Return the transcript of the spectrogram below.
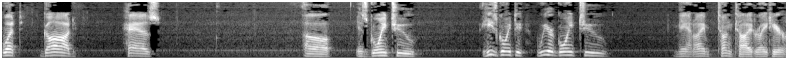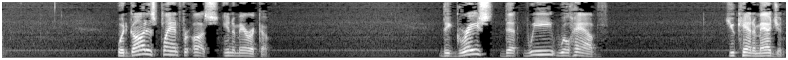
what God has uh, is going to he's going to we are going to man i'm tongue tied right here what god has planned for us in america. The grace that we will have you can't imagine.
